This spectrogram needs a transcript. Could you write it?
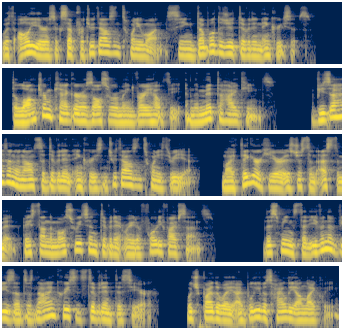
with all years except for 2021 seeing double digit dividend increases. The long term CAGR has also remained very healthy in the mid to high teens. Visa hasn't announced a dividend increase in 2023 yet, my figure here is just an estimate based on the most recent dividend rate of 45 cents. This means that even if Visa does not increase its dividend this year, which by the way I believe is highly unlikely,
